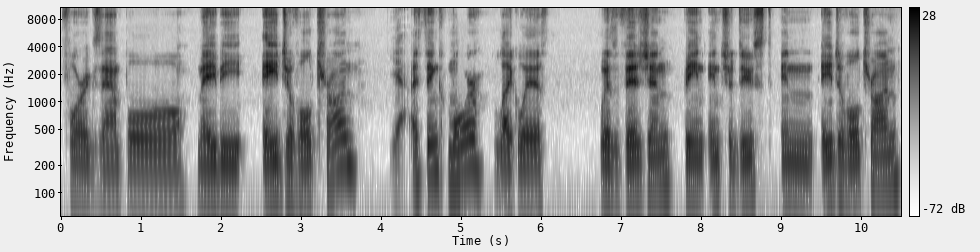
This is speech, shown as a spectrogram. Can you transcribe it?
for example maybe age of ultron Yeah, I think more like with with Vision being introduced in Age of Ultron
